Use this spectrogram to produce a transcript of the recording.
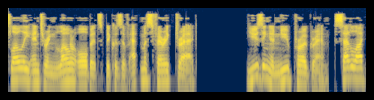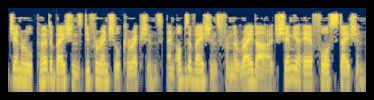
slowly entering lower orbits because of atmospheric drag. Using a new program, Satellite General Perturbations Differential Corrections and observations from the radar at Shemya Air Force Station,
